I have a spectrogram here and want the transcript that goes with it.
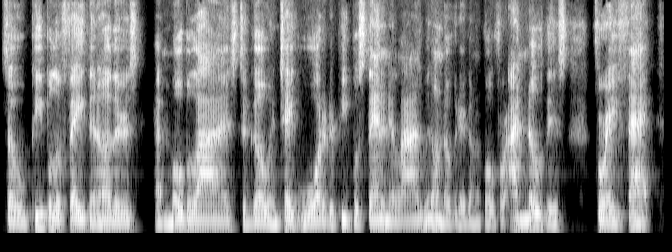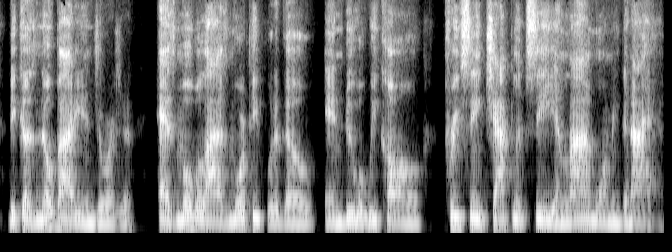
So people of faith and others have mobilized to go and take water to people standing in lines. We don't know who they're going to vote for. I know this for a fact because nobody in Georgia has mobilized more people to go and do what we call precinct chaplaincy and line warming than I have.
